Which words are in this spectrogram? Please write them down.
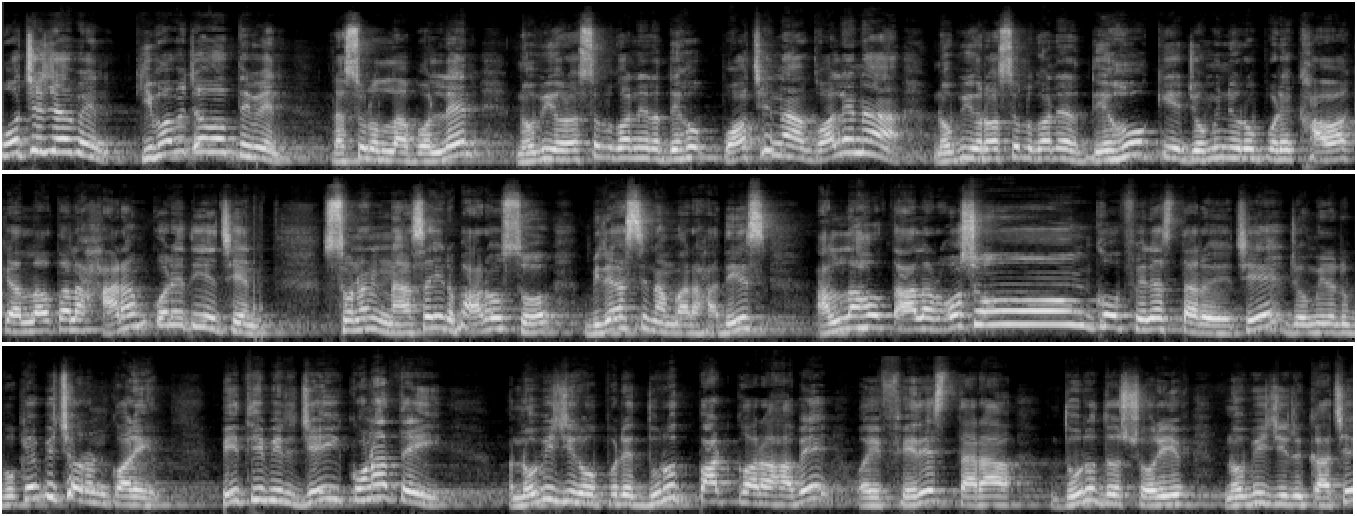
পচে যাবেন, কীভাবে জবাব দিবেন? রাসুল্লাহ বললেন, নবী ও রসুলগণের দেহ পচে না, গলে না। নবী ও রসুলগণের দেহকে জমিনের উপরে খাওয়াকে আল্লাহ তালা হারাম করে দিয়েছেন। সোনান নাসাইর বারোশো বিরাশি নাম্বার হাদিস, আল্লাহ তালার অসংখ্য ফেরেস্তা রয়েছে, জমিনের বুকে বিচরণ করে। পৃথিবীর যেই কোণাতেই নবীজির ওপরে দুরুদ পাঠ করা হবে। ওই ফেরেস্তারা দুরুদ শরীফ নবীজির কাছে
